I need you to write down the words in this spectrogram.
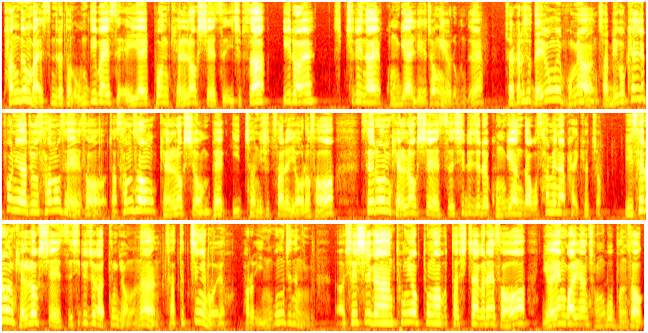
방금 말씀드렸던 온디바이스 AI 폰 갤럭시 S24 1월 17일 날 공개할 예정이에요, 여러분들. 자, 그래서 내용을 보면 자, 미국 캘리포니아주 산호세에서 자, 삼성 갤럭시 언팩 2024를 열어서 새로운 갤럭시 S 시리즈를 공개한다고 3일날 밝혔죠. 이 새로운 갤럭시 S 시리즈 같은 경우는 자, 특징이 뭐예요? 바로 인공지능입니다. 어, 실시간 통역 통화부터 시작을 해서 여행 관련 정보 분석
